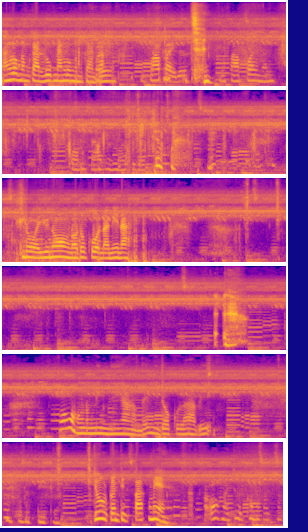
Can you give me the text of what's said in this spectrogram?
นั่งลงนำกันลูกนั่งลงนำกันเออดูฟ้าไปเด้อดูฟ้าปล่อยมันพร้อมจับหัวสิเด้อลอยอยู่น้องเนาะทุกคนอันนี้นะโอ้ ของน้องนิ่งนี่งามได้มีดอกกุหลาบอีกปกติตัวจูดกันติดปักแม่เอาออกมาจุดเข้ามาเขาจุด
